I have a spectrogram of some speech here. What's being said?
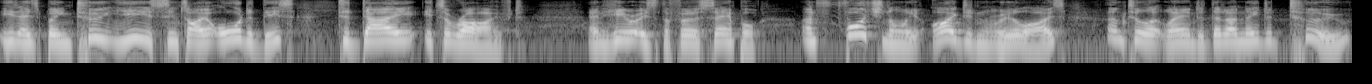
It has been two years since I ordered this. Today it's arrived. And here is the first sample. Unfortunately, I didn't realise until it landed that I needed two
